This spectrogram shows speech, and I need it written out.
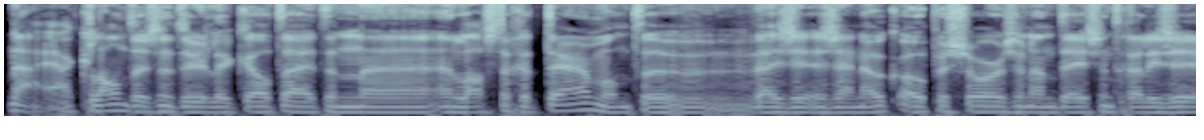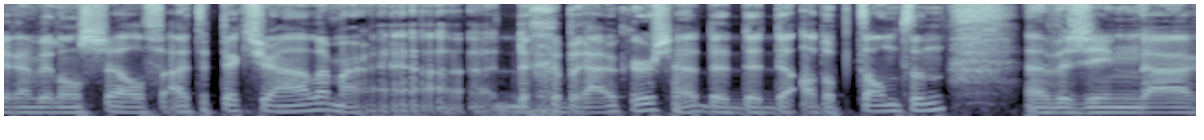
Nou ja, klant is natuurlijk altijd een, uh, een lastige term. Want uh, wij zijn ook open source en aan het decentraliseren en willen onszelf uit de picture halen. Maar uh, de gebruikers, hè, de, de, de adoptanten. we zien daar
